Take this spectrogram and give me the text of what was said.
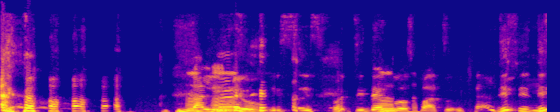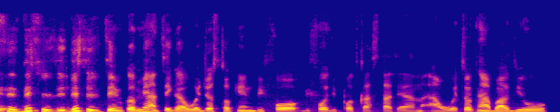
Oh, it's, it's the dead mm. close part. Oh. This is this is this is this is the thing because me and Tega were just talking before before the podcast started and, and we're talking about the whole,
